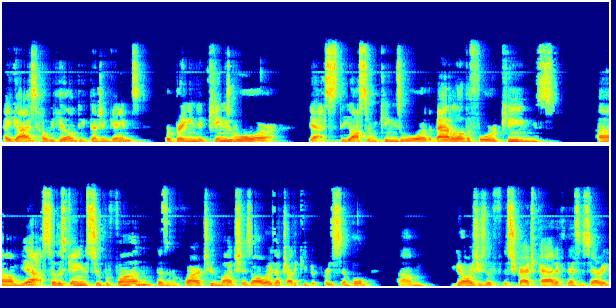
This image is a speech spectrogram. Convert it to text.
Hey guys, Hobie Hill, Deep Dungeon Games. We're bringing you King's War. Yes, the awesome King's War, the Battle of the Four Kings. Um, yeah, so this game is super fun. Doesn't require too much. As always, I try to keep it pretty simple. Um, you can always use a, a, scratch pad if necessary.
